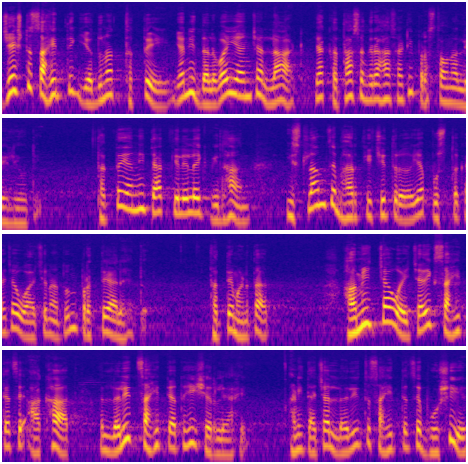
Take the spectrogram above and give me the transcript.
ज्येष्ठ साहित्यिक यदुनाथ थत्ते यांनी दलवाई यांच्या लाट या कथासंग्रहासाठी प्रस्तावना लिहिली होती. थत्ते यांनी त्यात केलेलं एक विधान इस्लामचे भारतीय चित्र या पुस्तकाच्या वाचनातून प्रत्ययाला येतं. थत्ते म्हणतात हमीदच्या वैचारिक साहित्याचे आखात ललित साहित्यातही शिरले आहे आणि त्याच्या ललित साहित्याचे भूशीर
